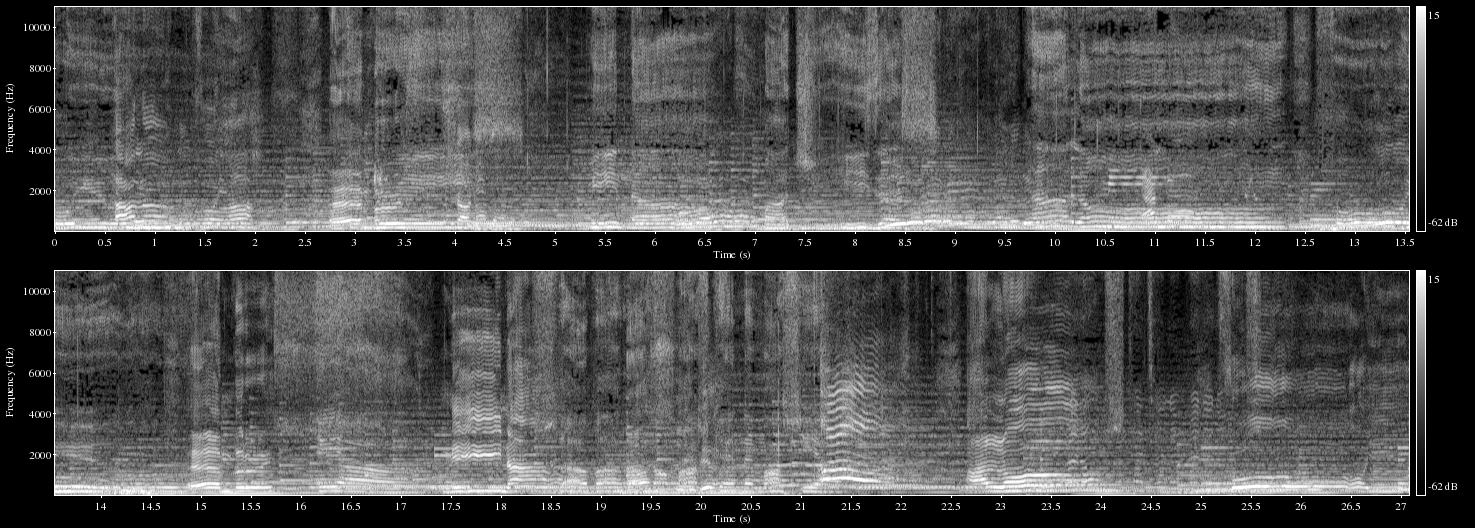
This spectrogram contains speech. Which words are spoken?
For you. How long for you? Ah. Embrace. Me now, my Jesus. I long for you. Embrace me now. Masia. Oh, ah, I long for you.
